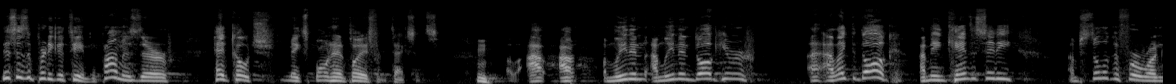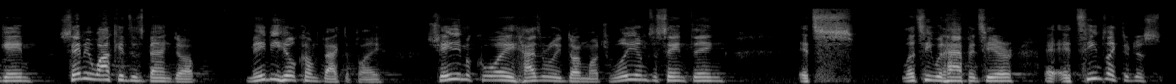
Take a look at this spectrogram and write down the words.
this is a pretty good team. The problem is their head coach makes bonehead plays for the Texans. I, I, I'm leaning. I'm leaning dog here. I, I like the dog. I mean, Kansas City. I'm still looking for a run game. Sammy Watkins is banged up. Maybe he'll come back to play. Shady McCoy hasn't really done much. Williams, the same thing. It's let's see what happens here. It, it seems like they're just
